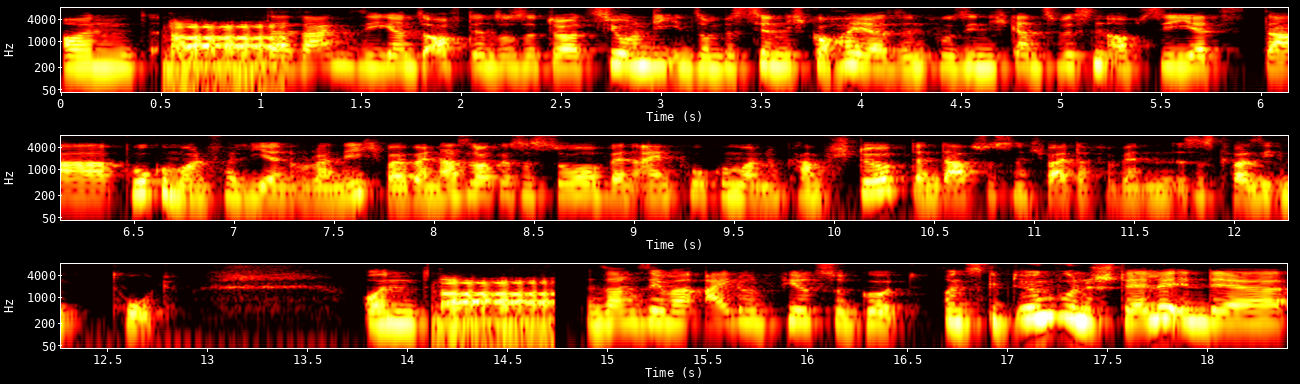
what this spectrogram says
Und da sagen sie ganz oft in so Situationen, die ihnen so ein bisschen nicht geheuer sind, wo sie nicht ganz wissen, ob sie jetzt da Pokémon verlieren oder nicht. Weil bei Nuzlocke ist es so, wenn ein Pokémon im Kampf stirbt, dann darfst du es nicht weiterverwenden. Ist es quasi im Tod. Und dann sagen sie immer, I don't feel so good. Und es gibt irgendwo eine Stelle in der,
